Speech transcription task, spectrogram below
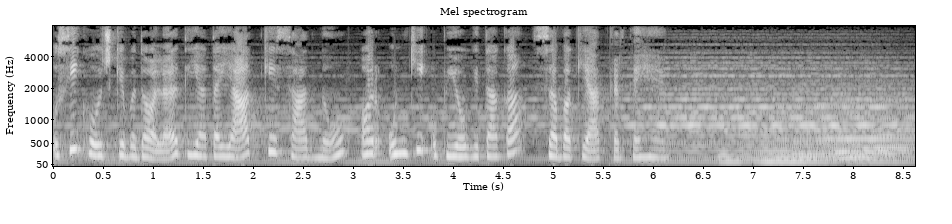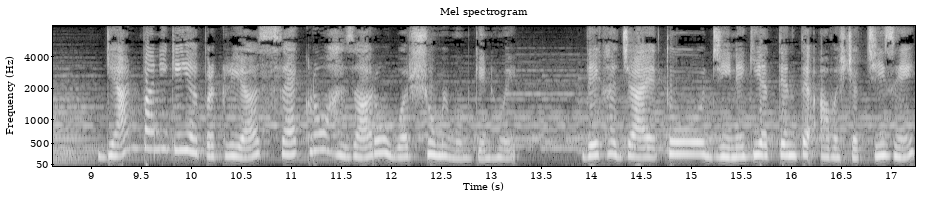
उसी खोज के बदौलत यातायात के साधनों और उनकी उपयोगिता का सबक याद करते हैं। ज्ञान पाने की यह प्रक्रिया सैकड़ों हज़ारों वर्षों में मुमकिन हुई। देखा जाए तो जीने की अत्यंत आवश्यक चीज़ें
